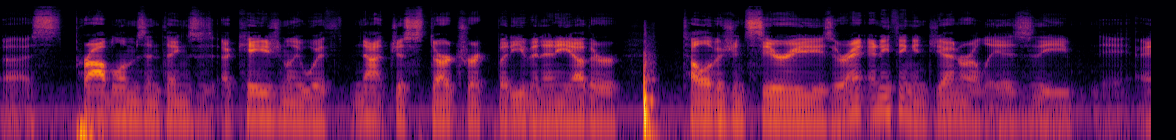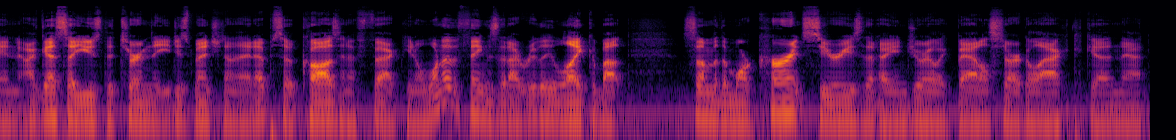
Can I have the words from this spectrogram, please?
uh, problems and things occasionally with not just Star Trek, but even any other television series or anything in general is the and I guess I use the term that you just mentioned on that episode cause and effect. You know, one of the things that I really like about some of the more current series that I enjoy like Battlestar Galactica and that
